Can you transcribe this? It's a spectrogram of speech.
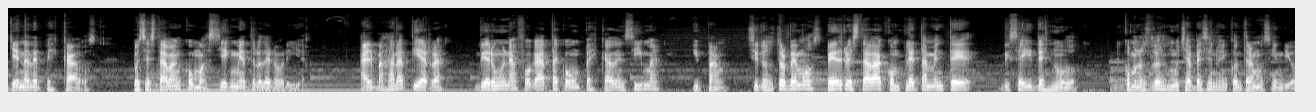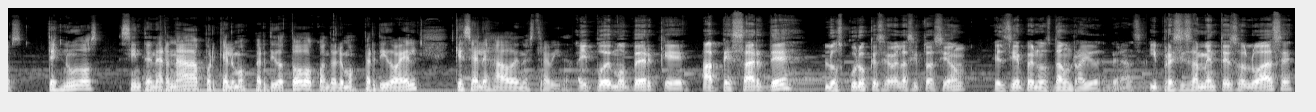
llena de pescados, pues estaban como a 100 metros de la orilla. Al bajar a tierra, vieron una fogata con un pescado encima y pan. Si nosotros vemos, Pedro estaba completamente, dice ahí, desnudo como nosotros muchas veces nos encontramos sin Dios, desnudos, sin tener nada porque lo hemos perdido todo cuando lo hemos perdido a Él, que se ha alejado de nuestra vida. Ahí podemos ver que a pesar de lo oscuro que se ve la situación, Él siempre nos da un rayo de esperanza. Y precisamente eso lo hace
